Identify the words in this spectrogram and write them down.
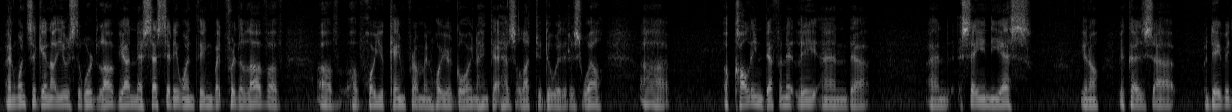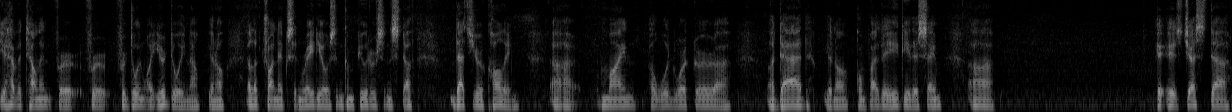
and once again, I'll use the word love. Yeah, necessity, one thing, but for the love of of of where you came from and where you're going, I think that has a lot to do with it as well. Uh, a calling, definitely, and uh, and saying yes. You know, because. Uh, David, you have a talent for, for, for doing what you're doing now, you know, electronics and radios and computers and stuff that's your calling. Uh, mine, a woodworker, uh, a dad, you know, compadre Iggy, the same. Uh, it, it's just, uh,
